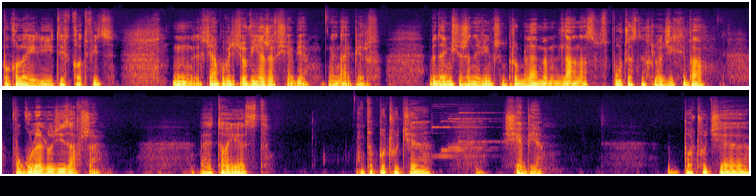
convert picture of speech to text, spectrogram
po kolei tych kotwic. Mm, chciałem powiedzieć o wierze w siebie najpierw. Wydaje mi się, że największym problemem dla nas, współczesnych ludzi, chyba w ogóle ludzi zawsze, e, to jest to poczucie siebie, poczucie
